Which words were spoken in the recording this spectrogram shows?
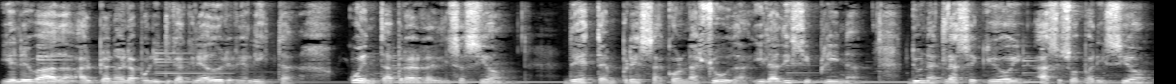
y elevada al plano de la política creadora y realista, cuenta para la realización de esta empresa con la ayuda y la disciplina de una clase que hoy hace su aparición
